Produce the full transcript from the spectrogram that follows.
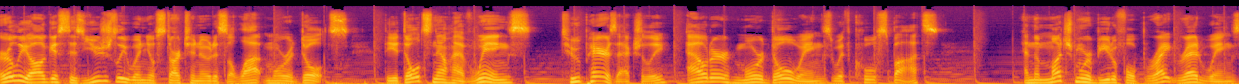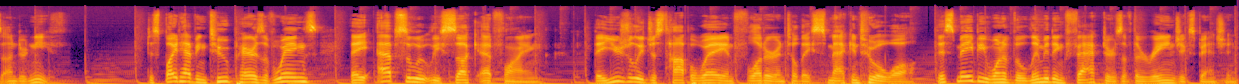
Early August is usually when you'll start to notice a lot more adults. The adults now have wings, two pairs actually, outer, more dull wings with cool spots, and the much more beautiful bright red wings underneath. Despite having two pairs of wings, they absolutely suck at flying. They usually just hop away and flutter until they smack into a wall. This may be one of the limiting factors of their range expansion.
